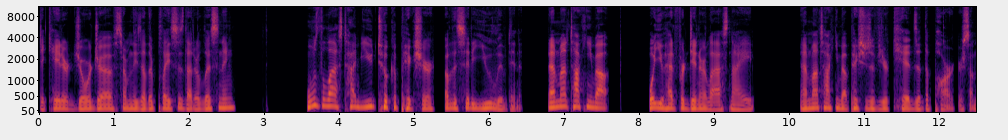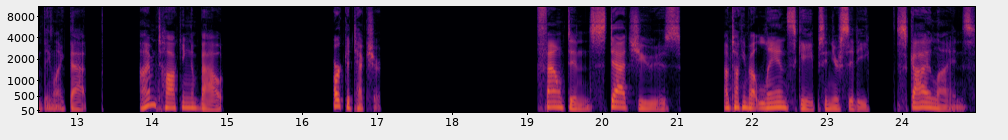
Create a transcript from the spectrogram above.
Decatur, Georgia, some of these other places that are listening, when was the last time you took a picture of the city you lived in? And I'm not talking about what you had for dinner last night, and I'm not talking about pictures of your kids at the park or something like that. I'm talking about architecture, fountains, statues. I'm talking about landscapes in your city, skylines,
